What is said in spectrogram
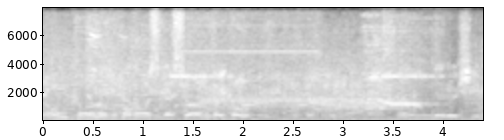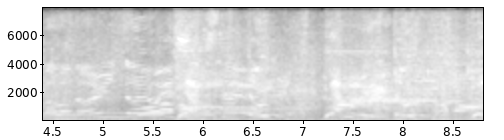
四皇の部下同士で勝負といこう。遊んでる暇はないんだよ。燃えてきたよ。燃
